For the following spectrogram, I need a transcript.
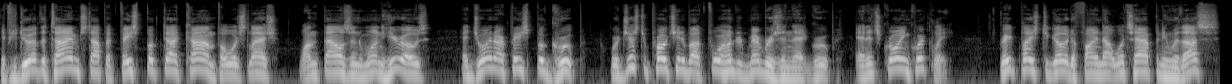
If you do have the time, stop at facebook.com forward slash 1001 Heroes and join our Facebook group. We're just approaching about 400 members in that group, and it's growing quickly. Great place to go to find out what's happening with us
